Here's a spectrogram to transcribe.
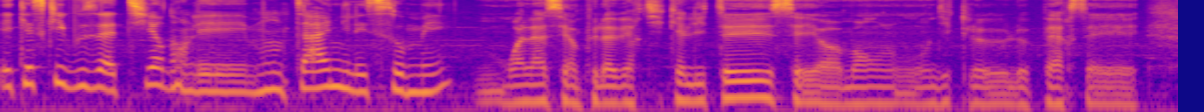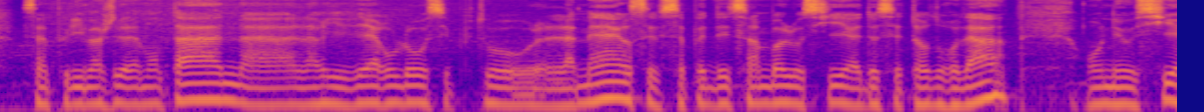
Et qu'est-ce qui vous attire dans les montagnes, les sommets? Voilà, c'est un peu la verticalité. C'est euh, bon, on dit que le, père, c'est un peu l'image de la montagne, la, rivière ou l'eau, c'est plutôt la mer. Ça peut être des symboles aussi de cet ordre-là. On est aussi,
